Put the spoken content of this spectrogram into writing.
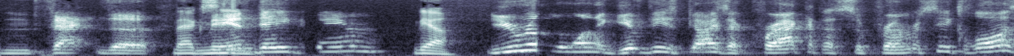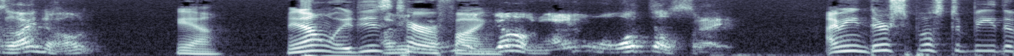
va- the Vaccine. mandate ban. Yeah. You really want to give these guys a crack at the supremacy clause? I don't. Yeah. You know, it is I mean, I terrifying. really don't. I don't know what they'll say. I mean, they're supposed to be the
